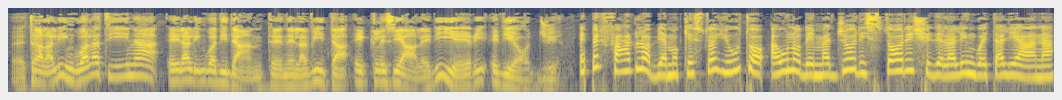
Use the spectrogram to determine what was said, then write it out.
eh, tra la lingua latina e la lingua di Dante nella vita ecclesiale di ieri e di oggi. E per farlo abbiamo chiesto aiuto a uno dei maggiori storici della lingua italiana,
